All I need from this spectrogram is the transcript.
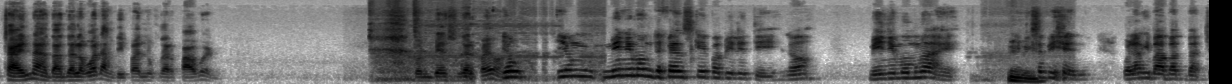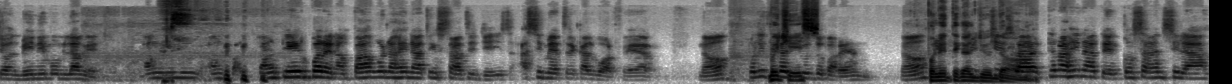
China, dadalawa lang, di pa nuclear-powered. Conventional pa yun. Yung, yung minimum defense capability, no? Minimum nga eh. Ibig sabihin, walang ibabat-bat yun. Minimum lang eh. Ang, ang, ang tingin ko pa rin, ang pangunahin nating strategy is asymmetrical warfare. No? Political Which is? judo pa rin. No? Political Which judo. is, uh, tirahin natin kung saan sila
